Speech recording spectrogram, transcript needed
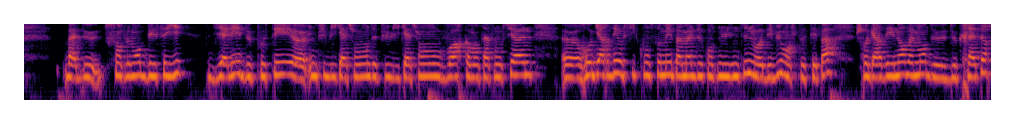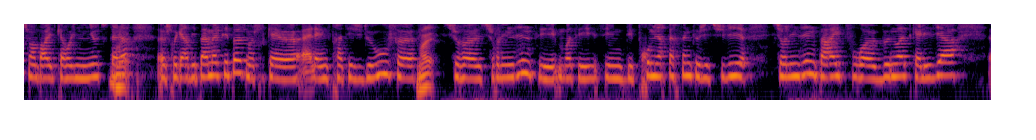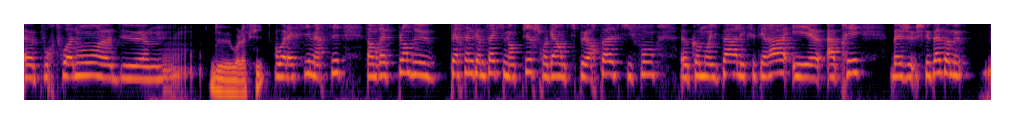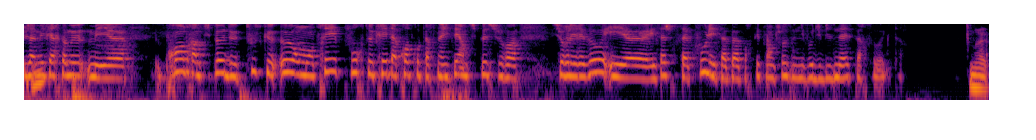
Bah de tout simplement d'essayer d'y aller, de poster euh, une publication, deux publications, voir comment ça fonctionne, euh, regarder aussi consommer pas mal de contenu LinkedIn. Moi au début quand je postais pas, je regardais énormément de, de créateurs, tu en parler de Caroline Mignot tout à l'heure, euh, je regardais pas mal ses posts, moi je trouve qu'elle a une stratégie de ouf sur, sur LinkedIn, c'est moi c'est une des premières personnes que j'ai suivies sur LinkedIn, pareil pour Benoît de Scalesia, pour toi non de de Walaxy. Walaxy, merci. Enfin bref, plein de personnes comme ça qui m'inspirent. Je regarde un petit peu leurs posts, qui font, euh, comment ils parlent, etc. Et euh, après, bah, je, je fais pas comme eux. Jamais mhm. faire comme eux, mais euh, prendre un petit peu de tout ce que eux ont montré pour te créer ta propre personnalité un petit peu sur, sur les réseaux. Et, et, ça, je trouve ça cool et ça peut apporter plein de choses au niveau du business, perso, etc. Ouais.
